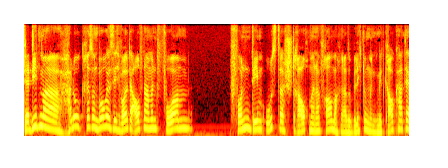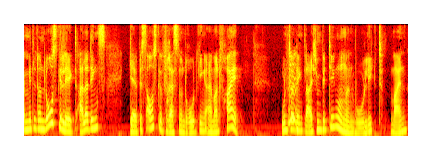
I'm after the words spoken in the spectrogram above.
Der Dietmar, hallo Chris und Boris, ich wollte Aufnahmen vorm, von dem Osterstrauch meiner Frau machen, also Belichtung mit, mit Graukarte ermittelt und losgelegt. Allerdings gelb ist ausgefressen und rot ging einwandfrei. Unter den gleichen Bedingungen. Wo liegt mein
